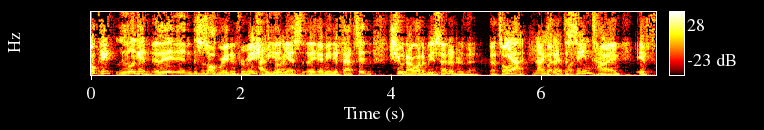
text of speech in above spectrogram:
Okay, well, again, uh, and this is all great information. And yes, I mean, if that's it, shoot, I want to be a senator then. That's awesome. Yeah, I but at the point. same time, if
